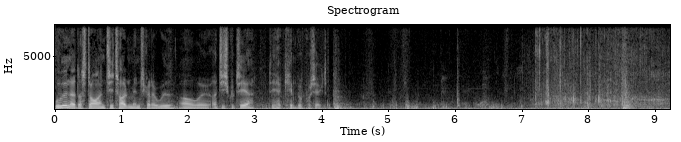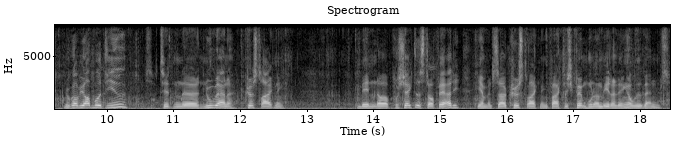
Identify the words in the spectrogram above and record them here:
uden at der står en 10-12 mennesker derude og, øh, og diskuterer det her kæmpe projekt. Nu går vi op mod diget til den øh, nuværende kyststrækning. Men når projektet står færdigt, jamen så er kyststrækningen faktisk 500 meter længere ud vandet.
